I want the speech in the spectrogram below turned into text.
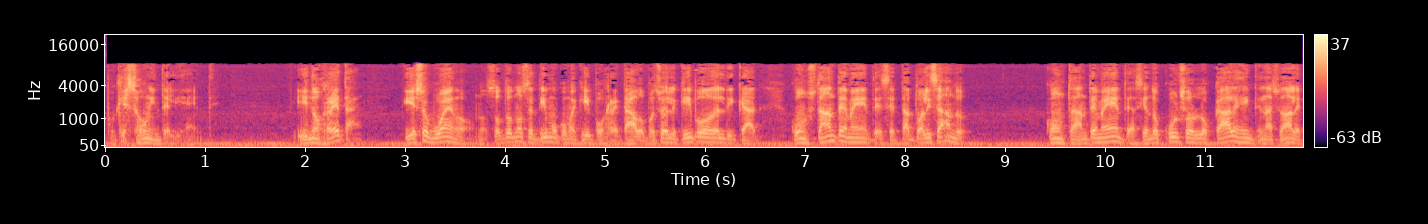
porque son inteligentes y nos retan. Y eso es bueno, nosotros nos sentimos como equipo retados, por eso el equipo del DICAT constantemente se está actualizando, constantemente haciendo cursos locales e internacionales.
